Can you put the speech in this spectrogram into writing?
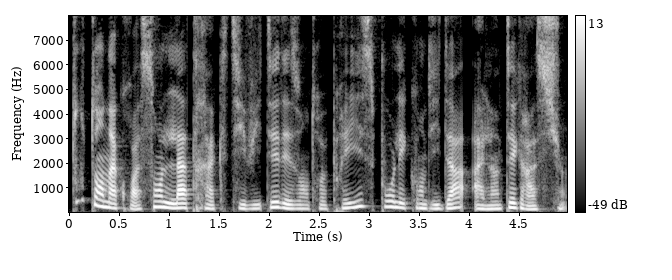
tout en accroissant l'attractivité des entreprises pour les candidats à l'intégration.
